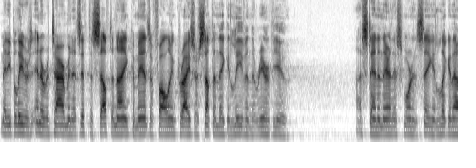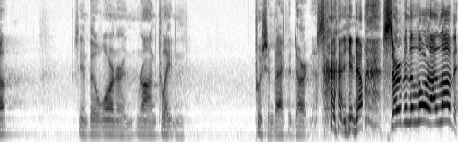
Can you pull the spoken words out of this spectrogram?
Many believers enter retirement as if the self denying commands of following Christ are something they can leave in the rear view. I was standing there this morning singing, looking up, seeing Bill Warner and Ron Clayton pushing back the darkness. you know, serving the Lord. I love it.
